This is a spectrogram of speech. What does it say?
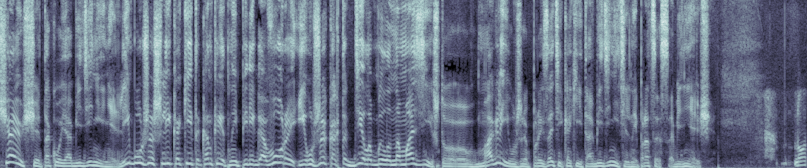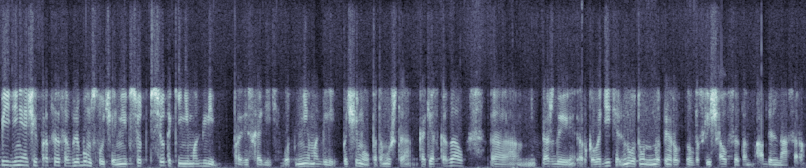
предвосхищающее такое объединение, либо уже шли какие-то конкретные переговоры, и уже как-то дело было на мази, что могли уже произойти какие-то объединительные процессы, объединяющие. Но объединяющих процессов в любом случае они все, все-таки не могли происходить. Вот не могли. Почему? Потому что, как я сказал, э, каждый руководитель, ну вот он, например, восхищался там Абдель Насаром,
